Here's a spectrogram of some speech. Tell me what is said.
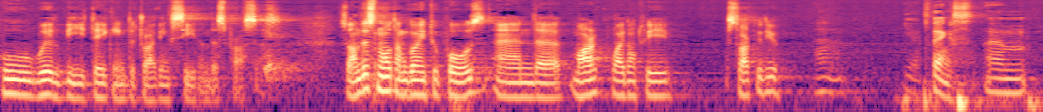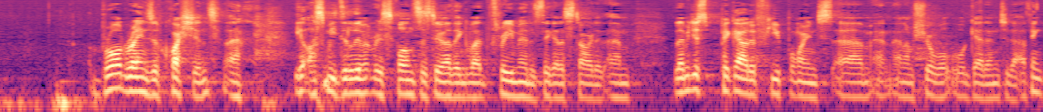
who will be taking the driving seat in this process. So on this note, I'm going to pause. And uh, Mark, why don't we start with you? Um, yeah, thanks. Um, broad range of questions. you asked me to limit responses to, I think, about three minutes to get us started. Um, let me just pick out a few points, um, and, and, I'm sure we'll, we'll, get into that. I think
